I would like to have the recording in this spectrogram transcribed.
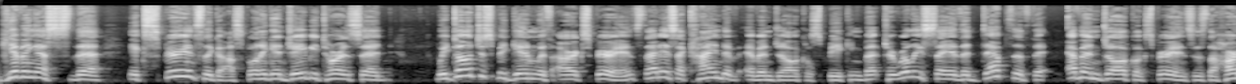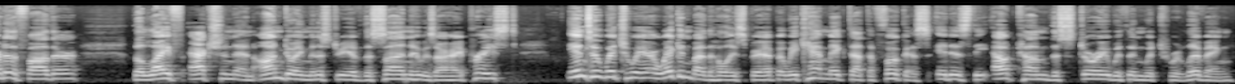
giving us the experience of the gospel. And again, J.B. Torrance said, we don't just begin with our experience. That is a kind of evangelical speaking, but to really say the depth of the evangelical experience is the heart of the Father, the life, action, and ongoing ministry of the Son, who is our high priest, into which we are awakened by the Holy Spirit, but we can't make that the focus. It is the outcome, the story within which we're living.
